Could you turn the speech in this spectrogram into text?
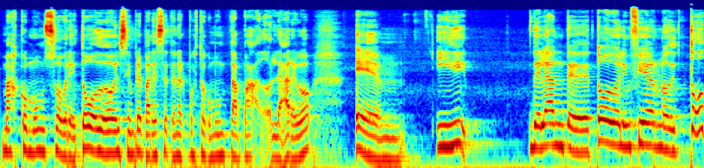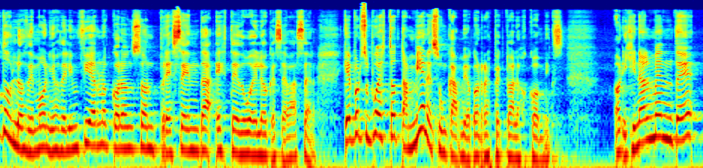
más como un sobre todo. Él siempre parece tener puesto como un tapado largo. Em, y delante de todo el infierno, de todos los demonios del infierno, Coronson presenta este duelo que se va a hacer. Que por supuesto también es un cambio con respecto a los cómics. Originalmente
